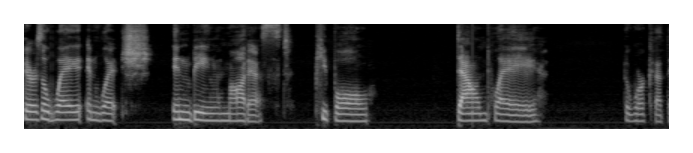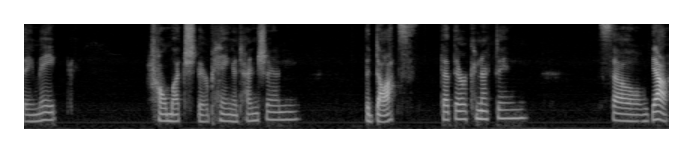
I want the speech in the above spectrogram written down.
There's a way in which in being modest, people downplay the work that they make, how much they're paying attention, the dots that they're connecting. So, yeah,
